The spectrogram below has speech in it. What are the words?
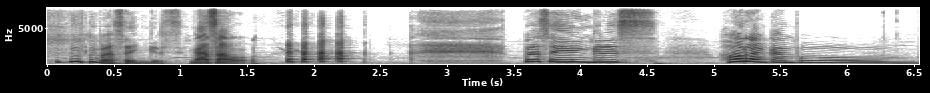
Bahasa Inggris. Ngasal. Bahasa Inggris. Orang kampung.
